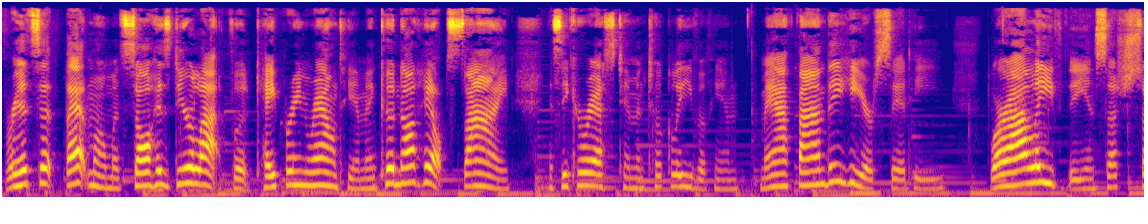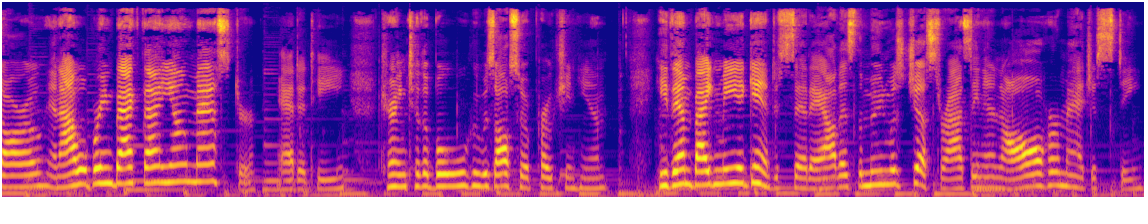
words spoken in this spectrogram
Fritz at that moment saw his dear Lightfoot capering round him, and could not help sighing as he caressed him and took leave of him. May I find thee here, said he, where I leave thee in such sorrow, and I will bring back thy young master, added he, turning to the bull, who was also approaching him. He then bade me again to set out, as the moon was just rising in all her majesty.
